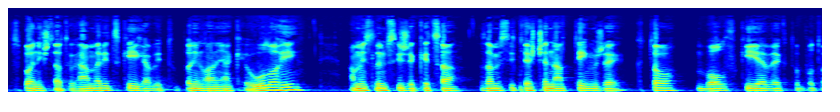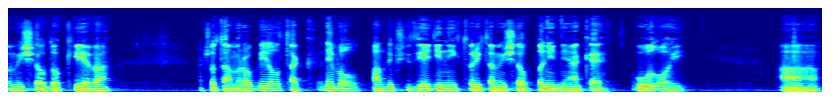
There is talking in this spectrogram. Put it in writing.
v Spojených štátoch amerických, aby tu plnila nejaké úlohy a myslím si, že keď sa zamyslíte ešte nad tým, že kto bol v Kieve, kto potom išiel do Kieva a čo tam robil, tak nebol pán Lipšic jediný, ktorý tam išiel plniť nejaké úlohy. A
